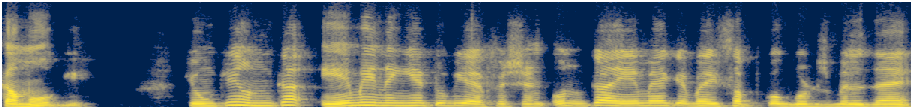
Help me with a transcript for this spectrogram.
कम होगी। क्योंकि उनका एम ही नहीं है टू बी एफिशिएंट उनका एम है कि भाई सबको गुड्स मिल जाएँ।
